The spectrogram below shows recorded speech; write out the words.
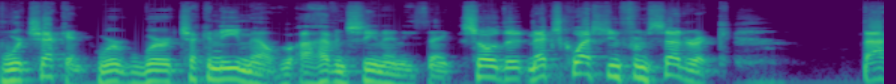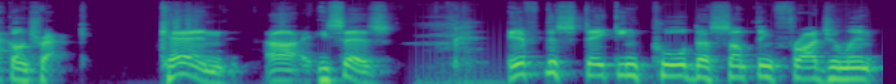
we're checking. We're we're checking email. I haven't seen anything. So the next question from Cedric: back on track. Ken, uh, he says, if the staking pool does something fraudulent,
